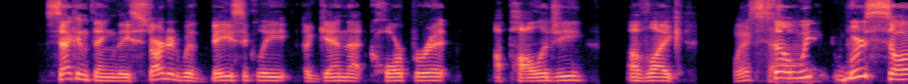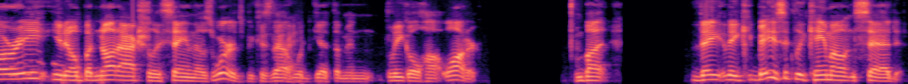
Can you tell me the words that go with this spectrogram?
Second thing they started with basically again that corporate apology of like We're so we we're sorry, you know, but not actually saying those words because that Right. would get them in legal hot water. But they they basically came out and said,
